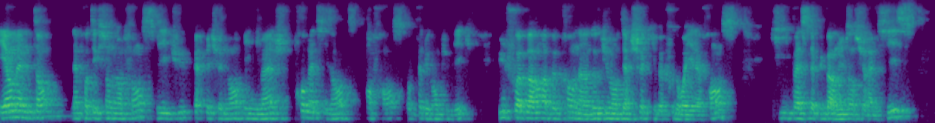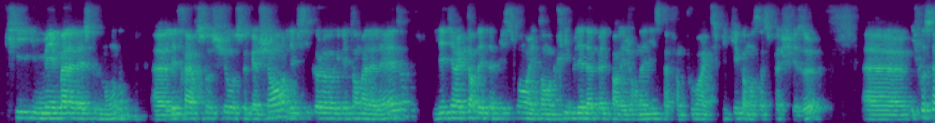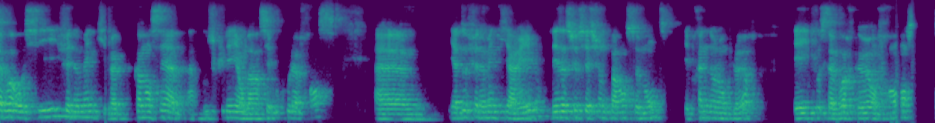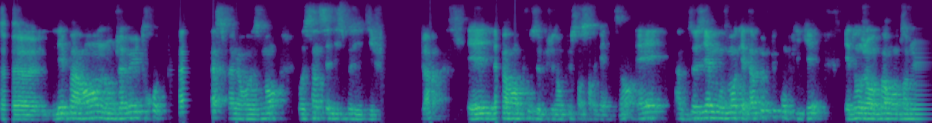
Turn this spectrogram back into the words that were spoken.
Et en même temps, la protection de l'enfance véhicule perpétuellement une image traumatisante en France auprès du grand public une fois par an à peu près, on a un documentaire choc qui va foudroyer la France, qui passe la plupart du temps sur M6, qui met mal à l'aise tout le monde, euh, les travailleurs sociaux se cachant, les psychologues étant mal à l'aise, les directeurs d'établissement étant criblés d'appels par les journalistes afin de pouvoir expliquer comment ça se passe chez eux. Euh, il faut savoir aussi, phénomène qui va commencer à, bousculer et embarrasser beaucoup la France, euh, il y a deux phénomènes qui arrivent. Les associations de parents se montent et prennent de l'ampleur. Et il faut savoir qu'en France, euh, les parents n'ont jamais eu trop de place, malheureusement, au sein de ces dispositifs-là. Et les parents poussent de plus en plus en s'organisant. Et un deuxième mouvement qui est un peu plus compliqué et dont j'ai encore entendu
